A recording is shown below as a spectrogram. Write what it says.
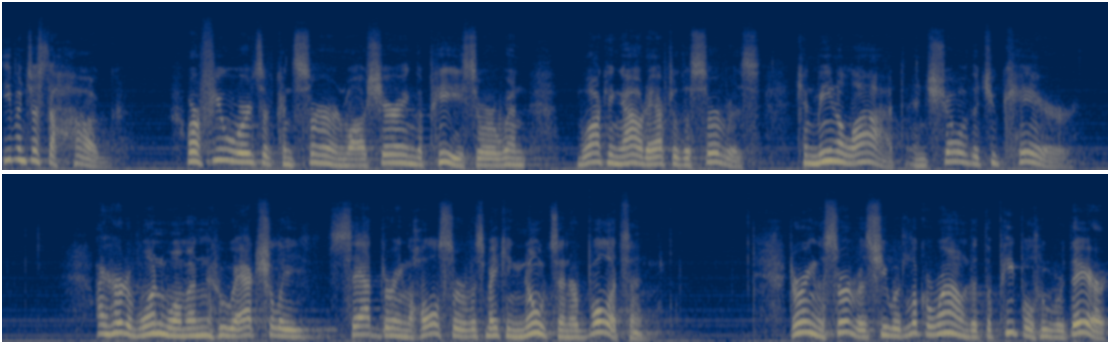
Even just a hug or a few words of concern while sharing the peace or when walking out after the service can mean a lot and show that you care. I heard of one woman who actually sat during the whole service making notes in her bulletin. During the service, she would look around at the people who were there,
